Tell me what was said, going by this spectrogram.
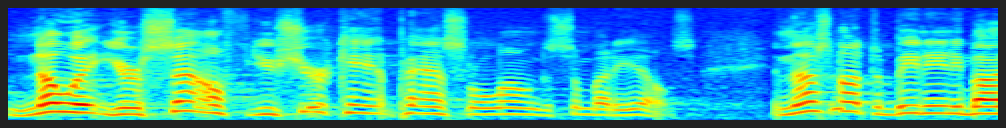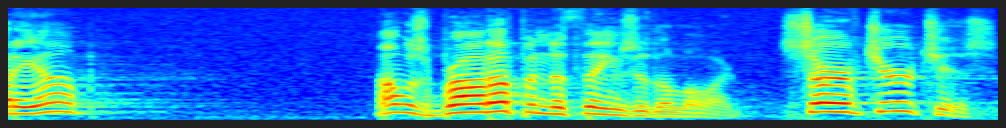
know it yourself, you sure can't pass it along to somebody else. And that's not to beat anybody up. I was brought up in the things of the Lord, served churches.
